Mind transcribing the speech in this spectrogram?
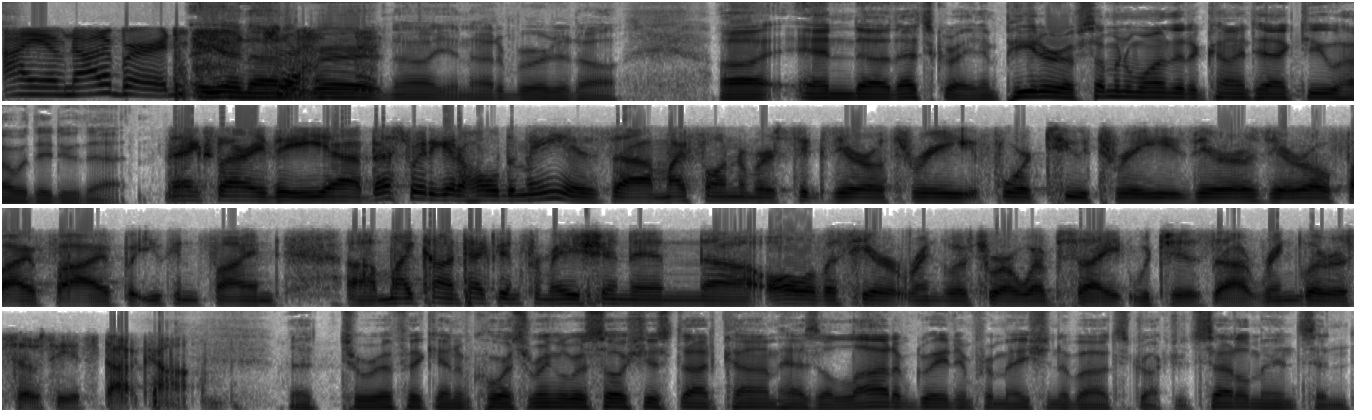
I am not a bird. You're not a bird. No, you're not a bird at all. Uh, and uh, that's great. And Peter, if someone wanted to contact you, how would they do that? Thanks, Larry. The uh, best way to get a hold of me is uh, my phone number is 603 423 0055. But you can find uh, my contact information and uh, all of us here at Ringler through our website, which is uh, ringlerassociates.com. That's terrific. And of course, RinglerAssociates.com has a lot of great information about structured settlements and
